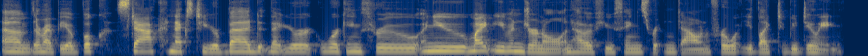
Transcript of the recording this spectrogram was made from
Um, there might be a book stack next to your bed that you're working through, and you might even journal and have a few things written down for what you'd like to be doing.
